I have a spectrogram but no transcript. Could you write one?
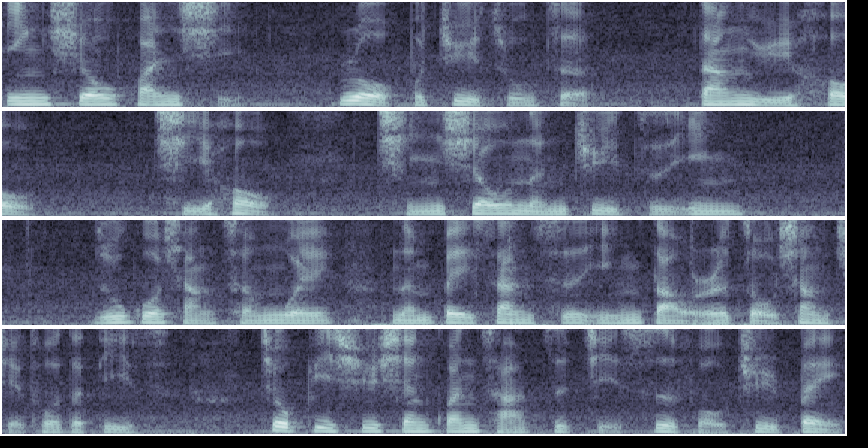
应修欢喜；若不具足者，当于后其后勤修能具之因。如果想成为能被上师引导而走向解脱的弟子，就必须先观察自己是否具备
